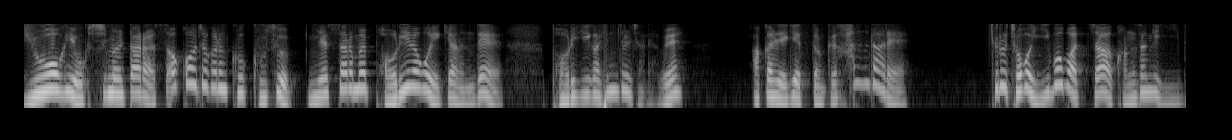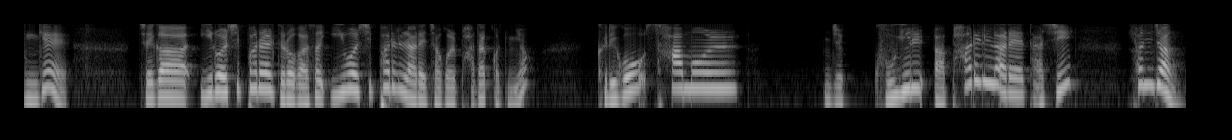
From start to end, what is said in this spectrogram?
유혹의 욕심을 따라 썩어져가는 그 구습, 옛사람을 버리라고 얘기하는데 버리기가 힘들잖아요. 왜? 아까 얘기했던 그 한 달에 그리고 저거 입어봤자 광산개 입은 게 제가 1월 18일 들어가서 2월 18일 날에 저걸 받았거든요. 그리고 3월 이제 9일 아 8일 날에 다시 현장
